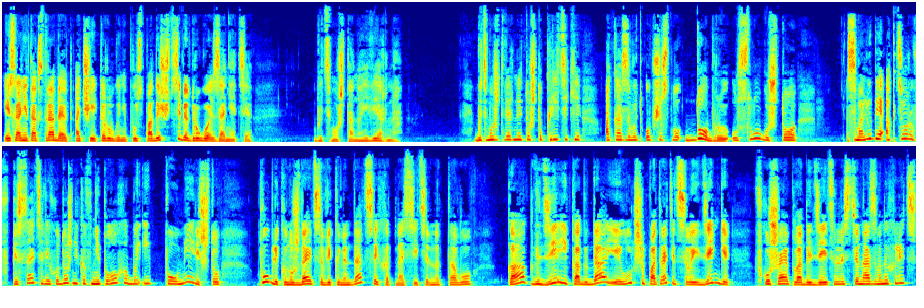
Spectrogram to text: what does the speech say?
Если они так страдают от чьей-то ругани, пусть подыщут себе другое занятие. Быть может, оно и верно. Быть может, верно и то, что критики оказывают обществу добрую услугу, что самолюбие актеров, писателей, художников неплохо бы и поумерить, что публика нуждается в рекомендациях относительно того, как, где и когда ей лучше потратить свои деньги, вкушая плоды деятельности названных лиц,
